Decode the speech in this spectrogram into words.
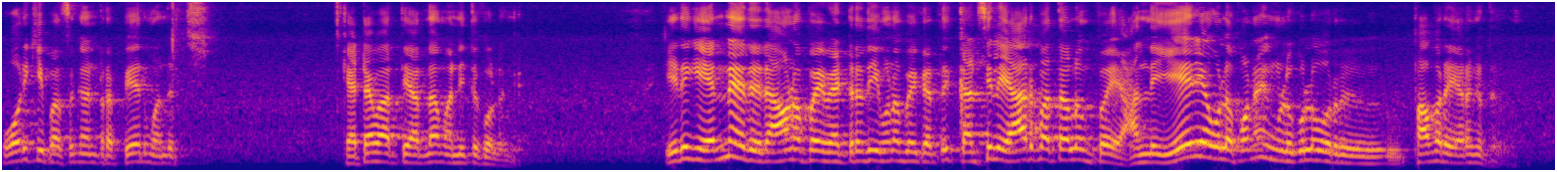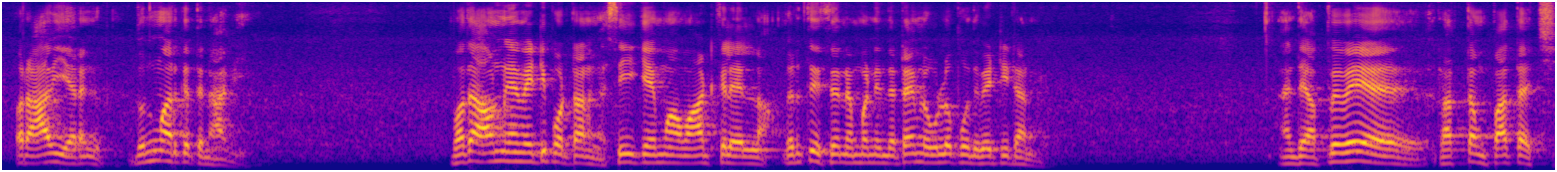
போர்க்கி பசங்கன்ற பேர் வந்துடுச்சு கெட்ட வார்த்தையாக இருந்தால் மன்னித்து இதுக்கு என்ன இது? அவனை போய் வெட்டுறது இவனை போய் கற்று கடைசியில் யார் பார்த்தாலும் இப்போ அந்த ஏரியா உள்ள போனால் இவங்களுக்குள்ள ஒரு பவர் இறங்குது. ஒரு ஆவி இறங்குது. துன்மார்க்கத்தின் ஆவி. மொதல் அவனுங்க வெட்டி போட்டானுங்க. சீக்கிரமாக அவன் ஆட்கள் எல்லாம் விருத்தி சின்ன பண்ணி இந்த டைமில் உள்ளே போது வெட்டிட்டானுங்க. அது அப்போவே ரத்தம் பார்த்தாச்சு.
